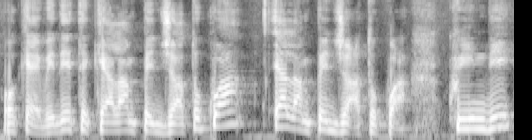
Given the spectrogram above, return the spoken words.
Ok vedete che ha lampeggiato qua e ha lampeggiato qua. Quindi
